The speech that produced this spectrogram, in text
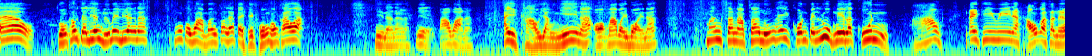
แล้ว ส่วนเขาจะเลี้ยงหรือไม่เลี้ยงนะพวกก็ว่ามันก็แล้วแต่เหตุผลของเขาอะนี่นะนะนี่ป้าว่านะไอ้ข่าวอย่างนี้นะ ออกมาบ่อยๆนะ มันสนับสนุนให้คนเป็นลูกเนรคุณอ้าวในทีวีนี่ยเขาก็เสนอ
